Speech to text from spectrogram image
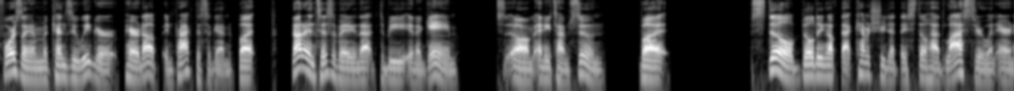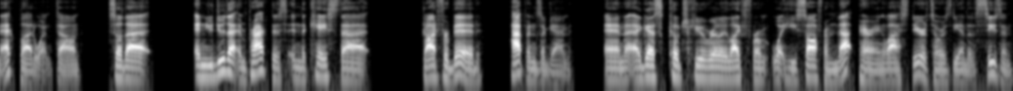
Forsling and Mackenzie Weegar paired up in practice again, but not anticipating that to be in a game um, anytime soon. But still building up that chemistry that they still had last year when Aaron Ekblad went down so that and you do that in practice in the case that god forbid happens again and i guess coach q really liked from what he saw from that pairing last year towards the end of the season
